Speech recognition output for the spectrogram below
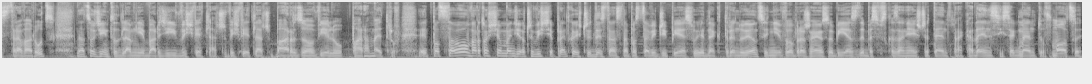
Strava Roots. Na co dzień to dla mnie bardziej wyświetlacz, wyświetlacz bardzo wielu parametrów. Podstawową wartością będzie oczywiście prędkość czy dystans na podstawie GPS-u, jednak trenujący nie wyobrażają sobie jazdy bez wskazania jeszcze tętna, kadencji, segmentów, mocy,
